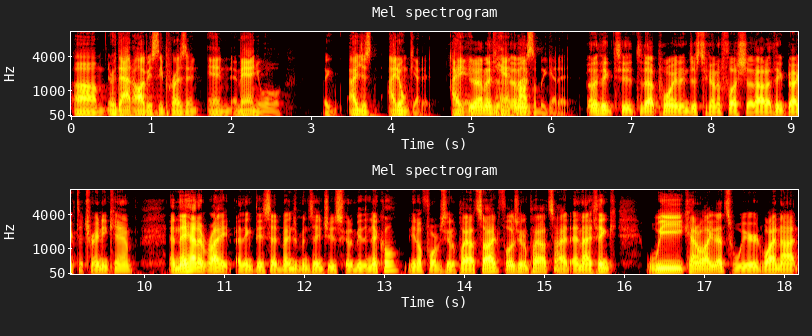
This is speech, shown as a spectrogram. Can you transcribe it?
um, or that obviously present in Emmanuel. Like I just I don't get it. I, yeah, I can't possibly I, get it. And I think to to that point, and just to kind of flesh that out, I think back to training camp, and they had it right. I think they said Benjamin St-Juste is going to be the nickel. You know, Forbes is going to play outside, Fuller's going to play outside, and I think we kind of like that's weird. Why not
